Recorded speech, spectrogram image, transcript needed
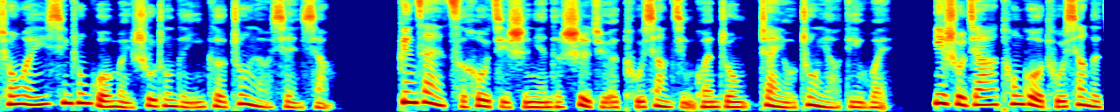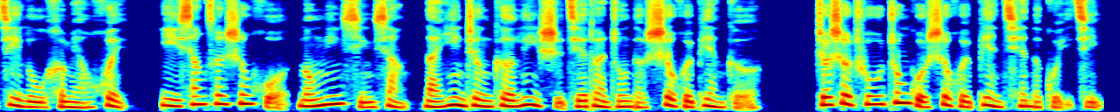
成为新中国美术中的一个重要现象，并在此后几十年的视觉图像景观中占有重要地位。艺术家通过图像的记录和描绘，以乡村生活、农民形象来印证各历史阶段中的社会变革，折射出中国社会变迁的轨迹。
